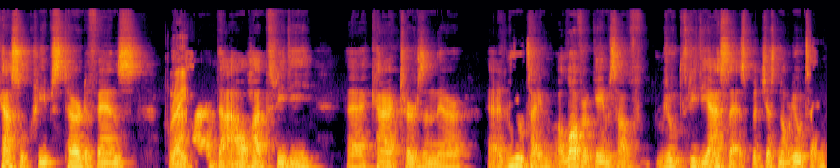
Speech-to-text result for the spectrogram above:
Castle Creeps, Tower Defense. Right. That, that all had 3D uh, characters in there. Uh, real time. A lot of our games have real 3D assets, but just not real time.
